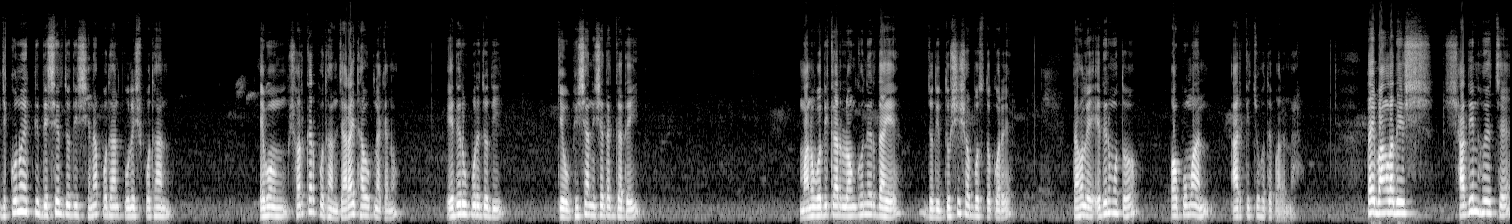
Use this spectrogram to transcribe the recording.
যে কোনো একটি দেশের যদি সেনাপ্রধান পুলিশ প্রধান এবং সরকার প্রধান যারাই থাকুক না কেন, এদের উপরে যদি কেউ ভিসা নিষেধাজ্ঞা দেয়, মানবাধিকার লঙ্ঘনের দায়ে যদি দোষী সাব্যস্ত করে, তাহলে এদের মতো অপমান আর কিছু হতে পারে না। তাই বাংলাদেশ স্বাধীন হয়েছে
